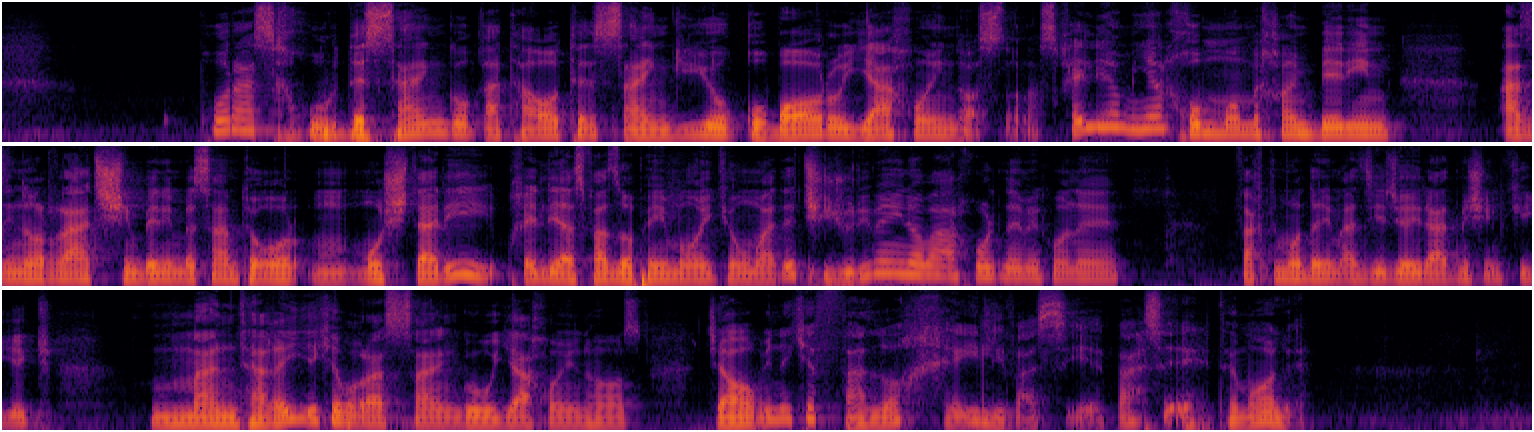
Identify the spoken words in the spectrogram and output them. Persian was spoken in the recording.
پر از خورده سنگ و قطعات سنگی و قبار و یخ و این داستان است. خیلی ها میگن خب ما می‌خوایم بریم از اینا رد شیم بریم به سمت مشتری. خیلی از فضاپیماهایی که اومده چجوری به اینا برخورد نمی‌کنه؟ وقتی ما داریم از یه جایی رد میشیم که یک منطقه که پر از سنگ و یخ و این هاست جواب اینه که فضا خیلی وسیعه بحث احتماله.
